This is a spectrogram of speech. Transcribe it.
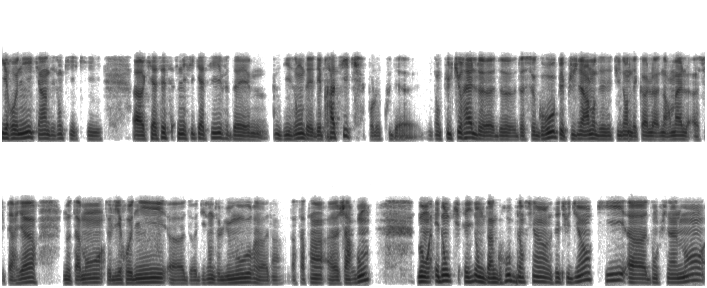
ironique hein, disons qui qui, euh, qui est assez significative des disons des, des pratiques pour le coup de, disons culturelles de, de, de, ce groupe et plus généralement des étudiants de l'école normale euh, supérieure notamment de l'ironie de disons de l'humour d'un certain jargon. Bon, et donc, il s'agit donc d'un groupe d'anciens étudiants qui, euh, donc finalement,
